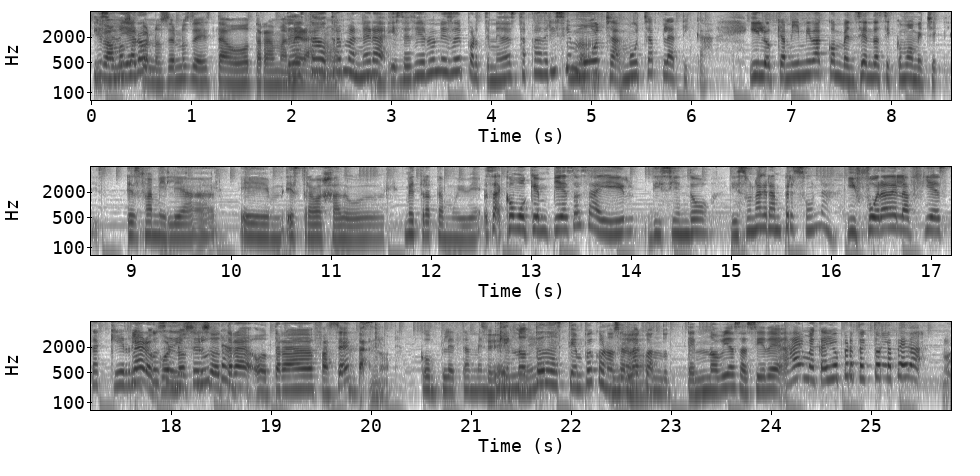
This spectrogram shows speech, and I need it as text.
Y, y vamos a conocernos de esta otra manera. De esta ¿no? otra manera. Y se dieron esa oportunidad, está padrísimo. Mucha, mucha plática. Y lo que a mí me iba convenciendo, así como mi checklist, es familiar, eh, es trabajador, me trata muy bien. O sea, como que empiezas a ir diciendo, es una gran persona. Y fuera de la fiesta, qué rico claro, se conoces disfruta. otra, otra faceta, ¿no? Completamente. Sí. Que no te das tiempo de conocerla No. cuando te novias así de, ay, me cayó perfecto en la peda. ¿no?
